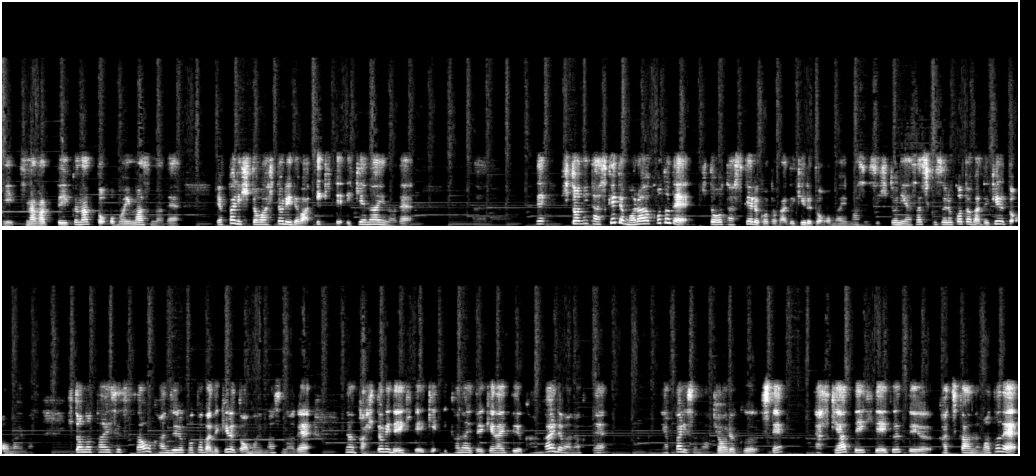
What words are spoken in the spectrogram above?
につながっていくなと思いますので、やっぱり人は一人では生きていけないので、で、人に助けてもらうことで人を助けることができると思いますし、人に優しくすることができると思います。人の大切さを感じることができると思いますので、なんか一人で生きていけいかないといけないっていう考えではなくて、やっぱりその協力して、助け合って生きていくっていう価値観のもとで、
